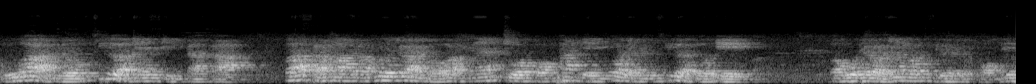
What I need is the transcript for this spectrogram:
หรือว่าหลงเชื่อในสิ่งต่างๆพระสัมมาสัมพุทธเจ้าบอกว่าแม้ตัวของท่านเองก็ยังไม่เชื่อตัวเองพระพุทธเจ้ายังว่าเชื่อเจ้าของนี่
